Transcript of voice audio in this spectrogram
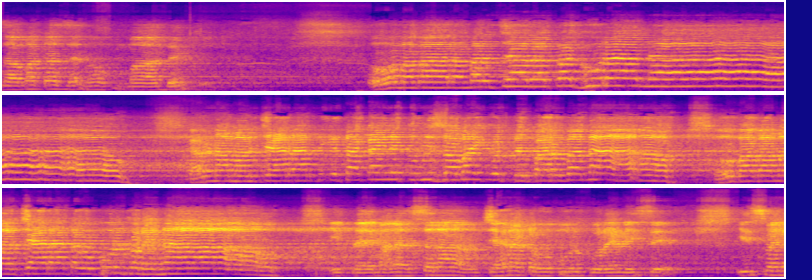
জামাটা যেন মা দেখে। ও বাবার আমার চেহারাটা ঘুরা নাও কারণ আমার চেহারার দিকে তাকাইলে তুমি সবাই করতে পারবা না। ও বাবা, আমার চেহারাটা উপর করে নাও। ইব্রাহিম আলাইসালাম চেহারাটা উপর করে নিছে। ইসমাইল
